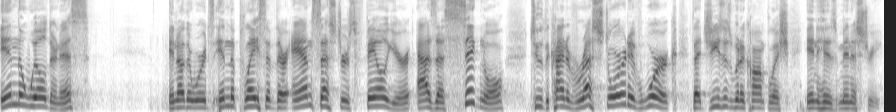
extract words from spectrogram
in the wilderness in other words, in the place of their ancestors' failure as a signal to the kind of restorative work that Jesus would accomplish in his ministry.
